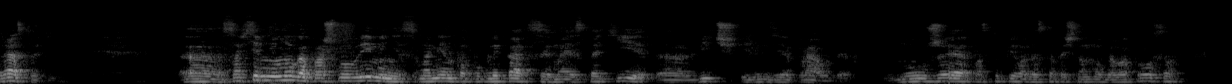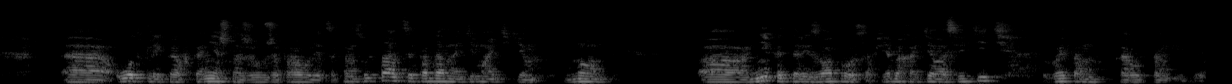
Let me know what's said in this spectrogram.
Здравствуйте. Э, совсем немного прошло времени с момента публикации моей статьи э, «ВИЧ. Иллюзия правды». Но уже поступило достаточно много вопросов, э, откликов. Конечно же, уже проводятся консультации по данной тематике. Но некоторые из вопросов я бы хотел осветить в этом коротком видео.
